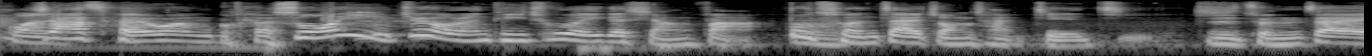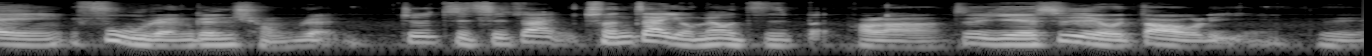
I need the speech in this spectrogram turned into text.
贯，家财万贯。所以就有人提出了一个想法：不存在中产阶级，嗯，只存在富人跟穷人，就是只存在存在有没有资本。好啦，这也是有道理，对。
